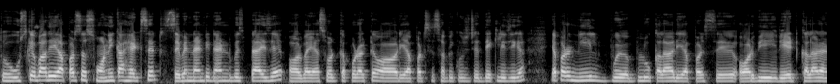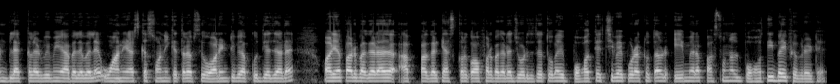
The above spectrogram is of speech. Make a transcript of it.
तो उसके बाद यहाँ पर से सोनी का headset seven ninety nine rupees price है और भाई एसवर्ड का प्रोडक्ट है और यहाँ पर से सभी कुछ देख लीजिएगा। यहाँ पर नील, ब्लू कलर यहाँ पर से और भी red colour and black colour में भी अवेलेबल है। वन ईयर्स का सोनी की तरफ़ से वारंटी भी आपको दिया जा रहा है। और यहाँ पर वगैरह आप अगर कैश करके ऑफ़र वगैरह जोड़ देते तो भाई बहुत ही अच्छी भाई प्रोडक्ट होता है और ये मेरा पर्सनल बहुत ही भाई फेवरेट है।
